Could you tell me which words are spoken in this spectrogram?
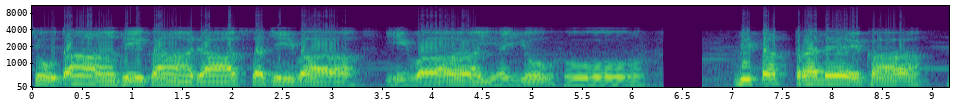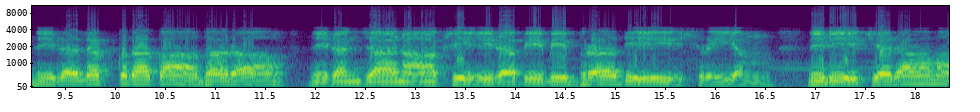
च्युताधिकाराः सचिवा इवाययुः विपत्रलेखा निरलकृतकाधरा निरञ्जनाक्षीरपि बिभ्रदी श्रियं। निरीक्ष्य रामा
